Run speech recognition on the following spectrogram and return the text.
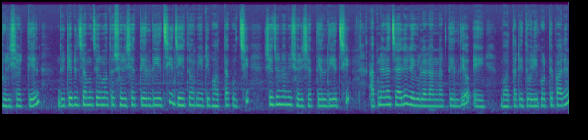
সরিষার তেল। দুই টেবিল চামচের মতো সরিষার তেল দিয়েছি, যেহেতু আমি এটি ভর্তা করছি, সেজন্য আমি সরিষার তেল দিয়েছি। আপনারা চাইলে রেগুলার রান্নার তেল দিয়েও এই ভর্তাটি তৈরি করতে পারেন।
